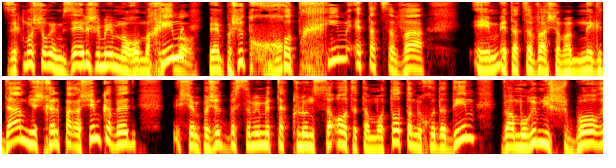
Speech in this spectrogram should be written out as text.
זה כמו שאומרים זה אלה שאומרים הרומחים והם פשוט חותכים את הצבא את הצבא שם. נגדם יש חיל פרשים כבד שהם פשוט שמים את הכלונסאות את המוטות המחודדים ואמורים לשבור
